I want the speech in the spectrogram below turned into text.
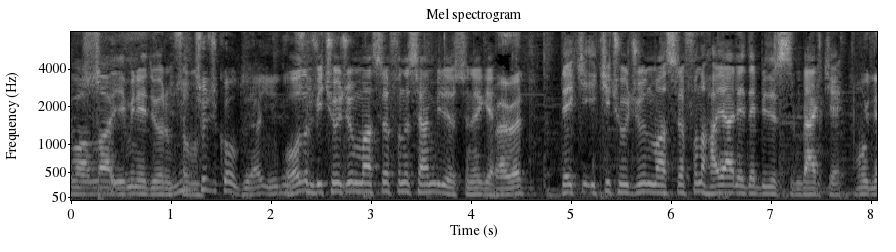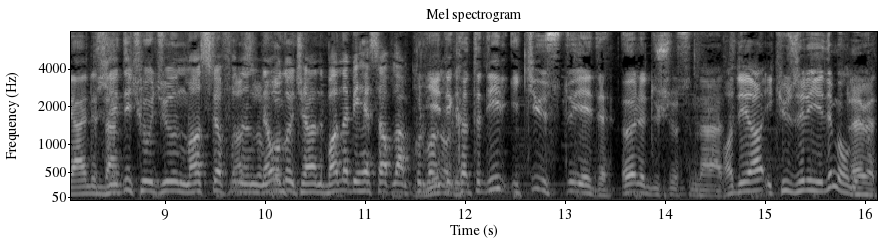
Vallahi yemin ediyorum Yedi somun. çocuk oldu ya. Yedi Oğlum çocuk. bir çocuğun masrafını sen biliyorsun Ege. Evet. De ki iki çocuğun masrafını hayal edebilirsin belki. Bu yani sen Yedi çocuğun masrafının Masrafı- ne olacağını bana bir hesaplan kurban 7 olayım. katı değil 2 üstü 7. Öyle düşünsünler artık. Hadi ya 2 üzeri 7 mi oluyor? Evet.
